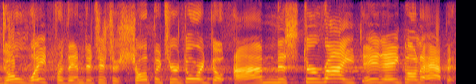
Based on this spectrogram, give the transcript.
Don't wait for them to just show up at your door and go, I'm Mr. Right. It ain't going to happen.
